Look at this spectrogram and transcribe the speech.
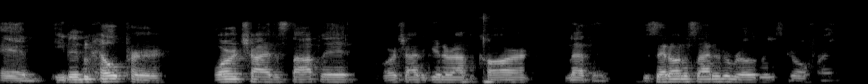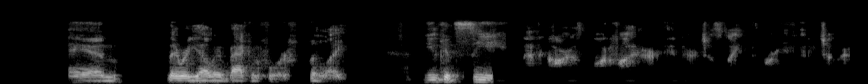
and he didn't help her or try to stop it or try to get her out the car. Nothing. He sat on the side of the road with his girlfriend and they were yelling back and forth. But like you could see that the car is on fire and they're just like arguing at each other.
